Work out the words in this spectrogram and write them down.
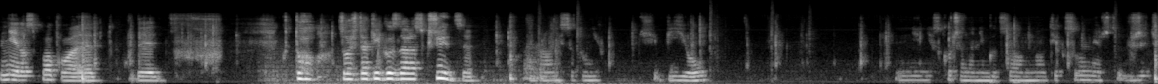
Nie no, spoko, ale... Kto coś takiego znalazł w skrzynce? Dobra, oni sobie tu niech się biją. Nie, nie skoczę na niego, co on ma diaksowy miecz to w życiu.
